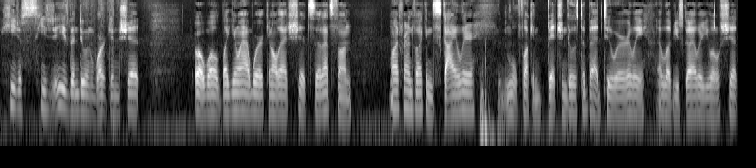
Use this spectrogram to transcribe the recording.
he just he's he's been doing work and shit oh well like you know at work and all that shit so that's fun my friend fucking Skylar, little fucking bitch, and goes to bed too early. I love you, Skylar, you little shit.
